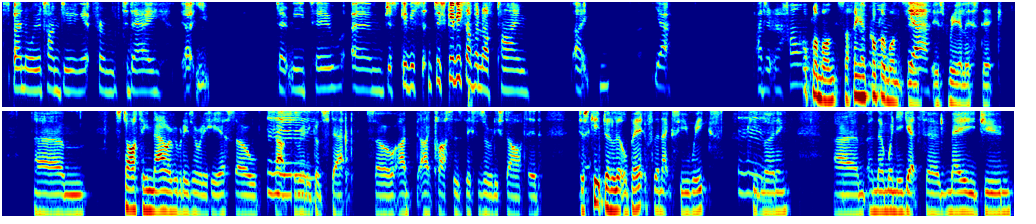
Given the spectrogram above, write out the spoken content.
spend all your time doing it from today. Uh, you don't need to. Um, just give yourself just give yourself enough time. Like, yeah, I don't know how. A couple of months. I think a couple of months, months is, yeah. is realistic. Um, starting now, everybody's already here, so that's mm. a really mm. good step. So I'd, I'd class as this has already started. Just keep doing a little bit for the next few weeks. Mm-hmm. Keep learning, um, and then when you get to May, June,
